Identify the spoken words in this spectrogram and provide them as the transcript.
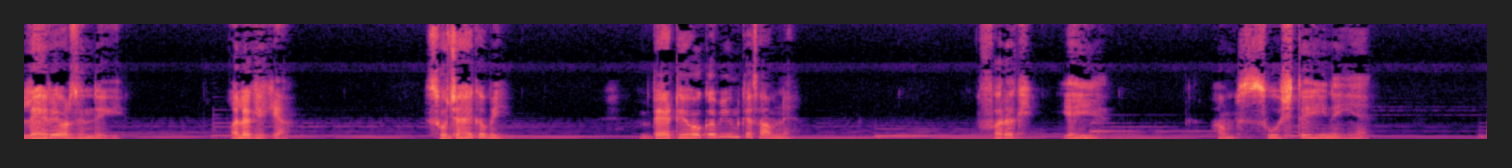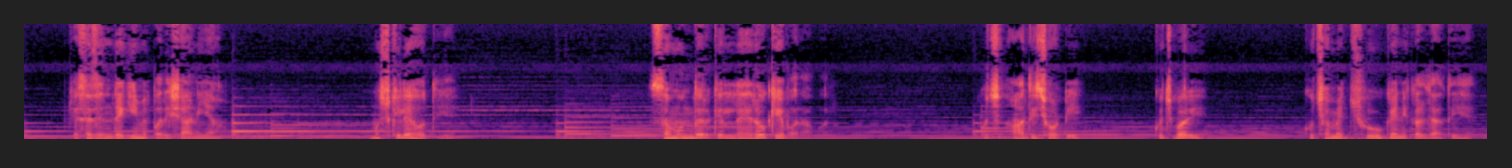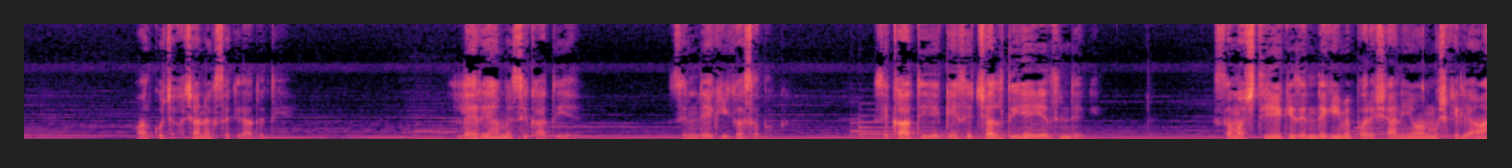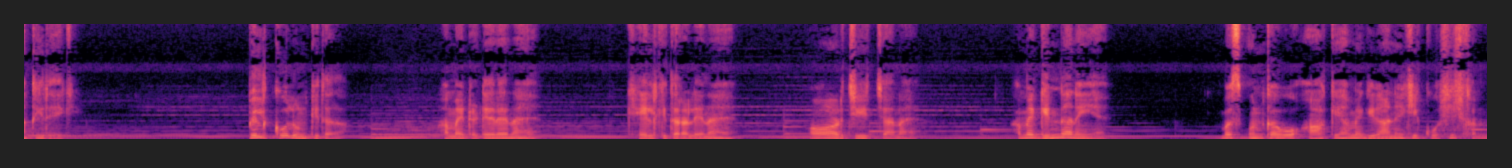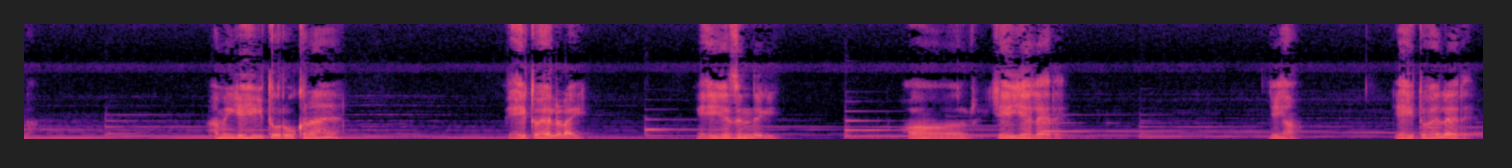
लहरें और ज़िंदगी। अलग है क्या? सोचा है कभी? बैठे हो कभी उनके सामने? फ़र्क यही है। हम सोचते ही नहीं हैं। जैसे ज़िंदगी में परेशानियाँ, मुश्किलें होती है। समुंदर के लहरों के बराबर। कुछ आधी छोटी, कुछ बड़ी, कुछ हमें छू के निकल जाती है। और कुछ अचानक से गिरा देती है। लहरें हमें सिखाती है ज़िंदगी का सबक। सिखाती है कैसे चलती है ये ज़िंदगी। समझती है कि ज़िंदगी में परेशानियाँ और मुश्किलें आती रहेगी। बिल्कुल उनकी तरह। हमें डटे रहना है, खेल की तरह लेना है और जीत जाना है। हमें गिनना नहीं है। बस उनका वो आके हमें गिराने की कोशिश करना। हमें यही तो रोकना है। यही तो है लड़ाई। यही है ज़िंदगी। और यही है लहरें। जी हाँ यही तो है लहरें।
